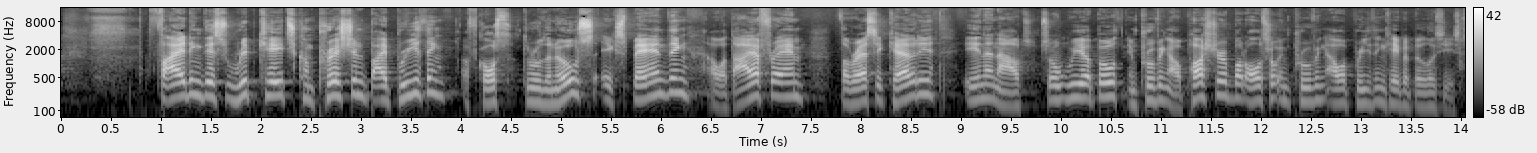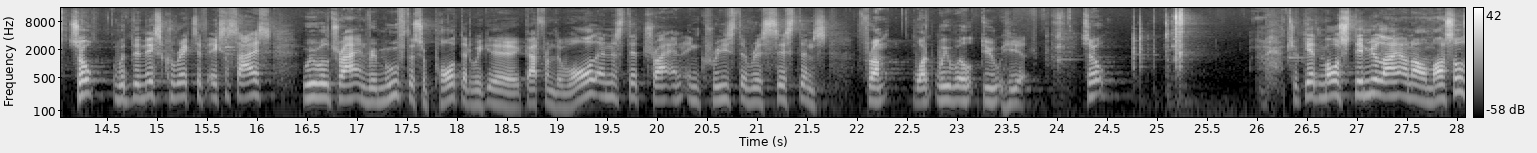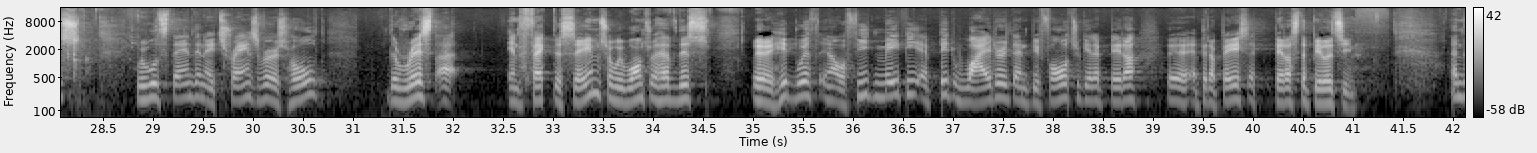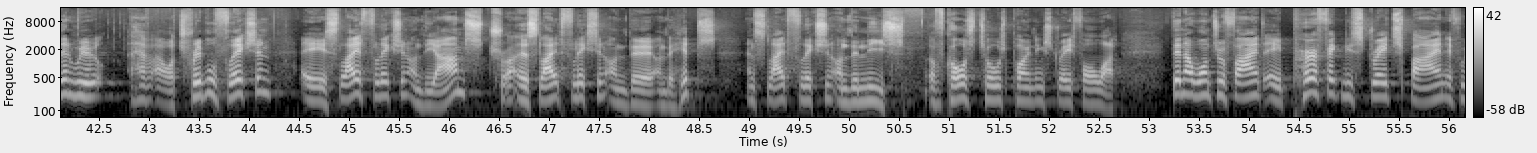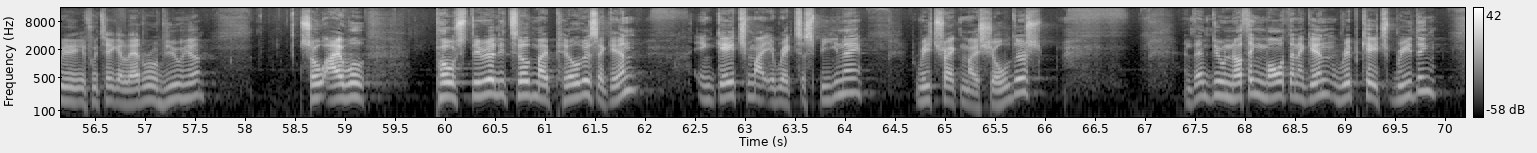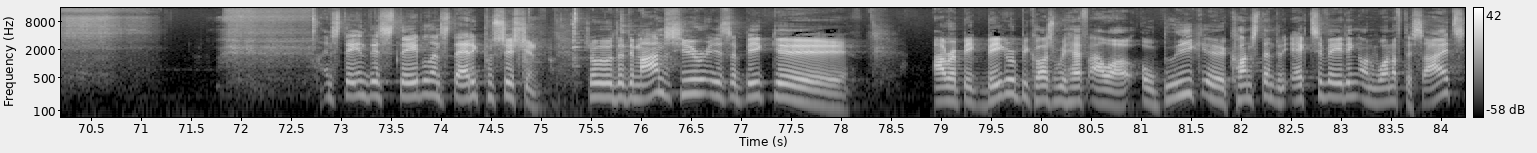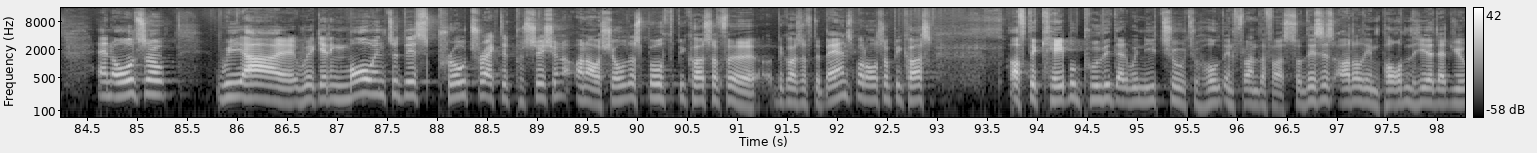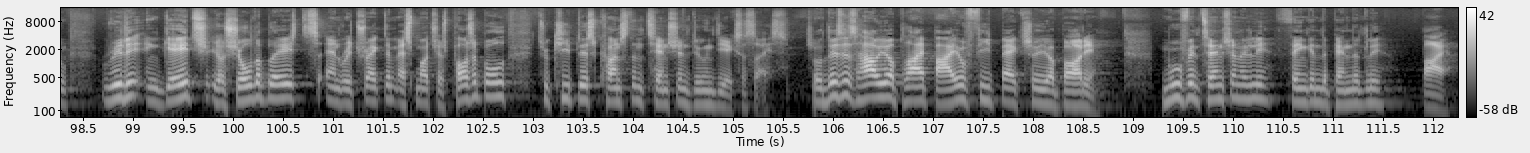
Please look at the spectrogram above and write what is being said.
fighting this rib cage compression by breathing, of course, through the nose, expanding our diaphragm, thoracic cavity, in and out. So we are both improving our posture, but also improving our breathing capabilities. So with the next corrective exercise, we will try and remove the support that we uh, got from the wall and instead try and increase the resistance from what we will do here. So to get more stimuli on our muscles, we will stand in a transverse hold. The wrists are in fact the same, so we want to have this uh, hip width in our feet maybe a bit wider than before to get a better, uh, a better base, a better stability. And then we'll have our triple flexion, a slight flexion on the arms, a slight flexion on the, on the hips, and slight flexion on the knees. Of course, toes pointing straight forward. Then I want to find a perfectly straight spine if we, if we take a lateral view here. So I will posteriorly tilt my pelvis again, engage my erector spinae, retract my shoulders, and then do nothing more than again rib cage breathing and stay in this stable and static position. So the demands here is a big uh, are a bit bigger because we have our oblique uh, constantly activating on one of the sides and also we are we're getting more into this protracted position on our shoulders both because of uh, because of the bands but also because of the cable pulley that we need to, to hold in front of us. So this is utterly important here that you really engage your shoulder blades and retract them as much as possible to keep this constant tension during the exercise. So this is how you apply biofeedback to your body. Move intentionally, think independently. Bye.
